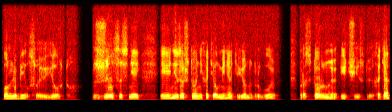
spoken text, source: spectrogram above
Он любил свою юрту, сжился с ней и ни за что не хотел менять ее на другую, просторную и чистую, хотя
